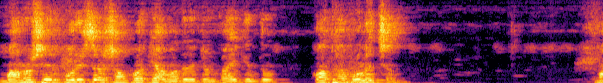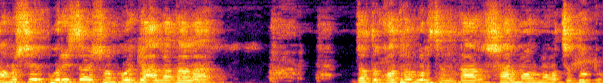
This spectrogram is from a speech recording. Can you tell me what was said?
মানুষের পরিচয় সম্পর্কে আমাদের একজন ভাই কিন্তু কথা বলেছেন। মানুষের পরিচয় সম্পর্কে আল্লাহ তালা যত কথা বলেছেন, তার সারমর্ম হচ্ছে দুটো।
